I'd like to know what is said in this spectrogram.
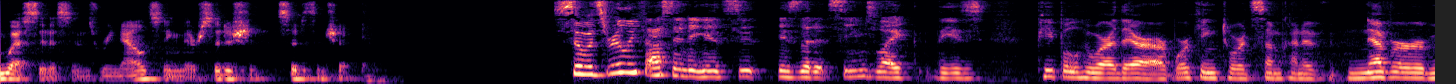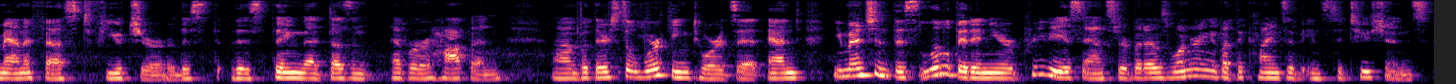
U.S. citizens renouncing their citizen, citizenship. So what's really fascinating is, is that it seems like these people who are there are working towards some kind of never manifest future, this this thing that doesn't ever happen, um, but they're still working towards it. And you mentioned this a little bit in your previous answer, but I was wondering about the kinds of institutions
